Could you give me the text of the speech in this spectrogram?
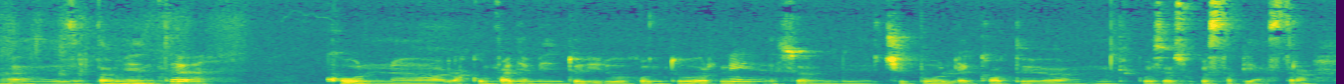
eh, esattamente con eh, l'accompagnamento di due contorni, cipolle cotte eh, anche queste su questa piastra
